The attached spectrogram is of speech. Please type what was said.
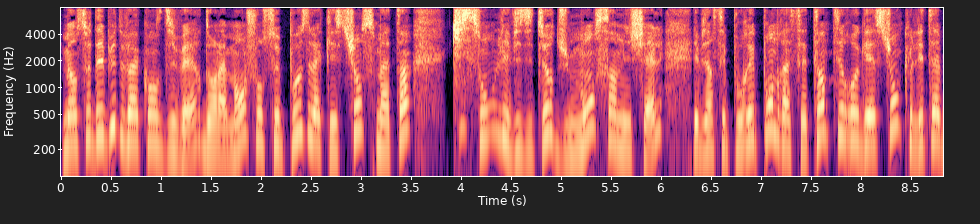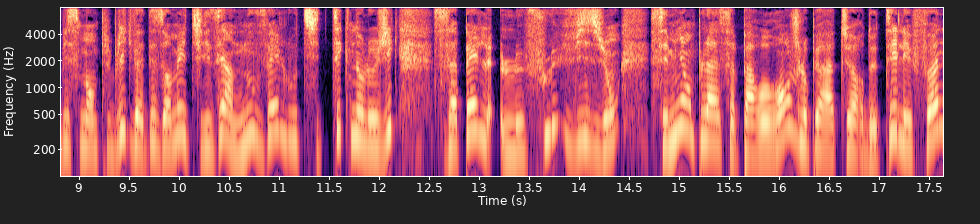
mais en ce début de vacances d'hiver, dans la Manche, on se pose la question ce matin qui sont les visiteurs du Mont Saint-Michel Eh bien, c'est pour répondre à cette interrogation que l'établissement public va désormais utiliser un nouvel outil technologique. Ça s'appelle le flux vision. C'est mis en place par Orange, l'opérateur de téléphone.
